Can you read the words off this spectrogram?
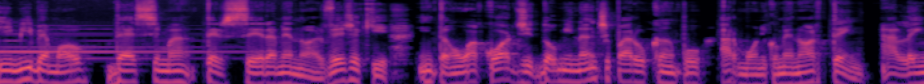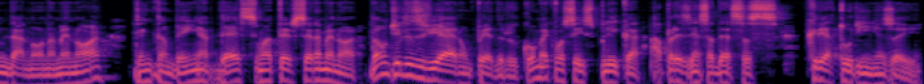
e Mi bemol, décima terceira menor. Veja aqui, então o acorde dominante para o campo harmônico menor tem, além da nona menor, tem também a décima terceira menor. De onde eles vieram, Pedro? Como é que você explica a presença dessas criaturinhas aí?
